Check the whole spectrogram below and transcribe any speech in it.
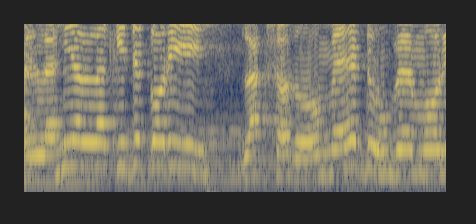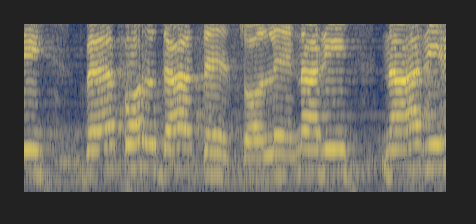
আল্লাহি আল্লাহ কি যে করি? লাখ শরমে ডুবে মরি। ব্যাপর বেপরদাতে চলে নারী। নারীর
